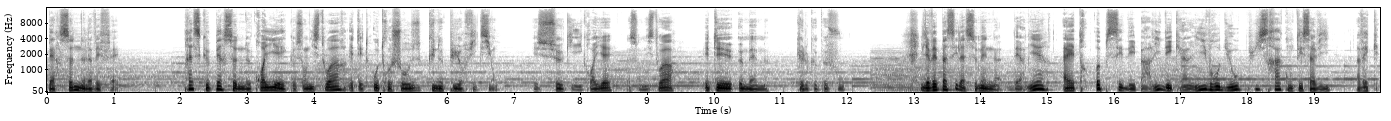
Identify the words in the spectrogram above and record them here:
personne ne l'avait fait. Presque personne ne croyait que son histoire était autre chose qu'une pure fiction. Et ceux qui y croyaient à son histoire étaient eux-mêmes quelque peu fous. Il avait passé la semaine dernière à être obsédé par l'idée qu'un livre audio puisse raconter sa vie avec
